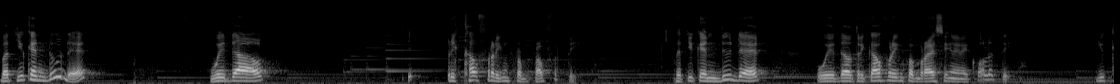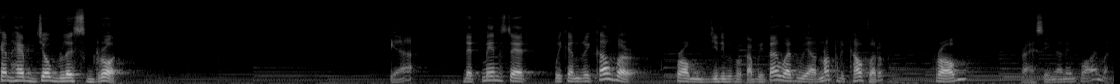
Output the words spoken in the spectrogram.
but you can do that without recovering from poverty. But you can do that without recovering from rising inequality. You can have jobless growth. Yeah, that means that we can recover from GDP per capita, but we are not recover from rising unemployment.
